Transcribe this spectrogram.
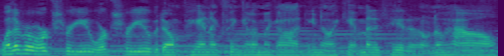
whatever works for you, works for you, but don't panic thinking, oh my God, you know, I can't meditate, I don't know how.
